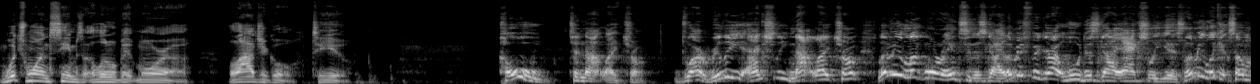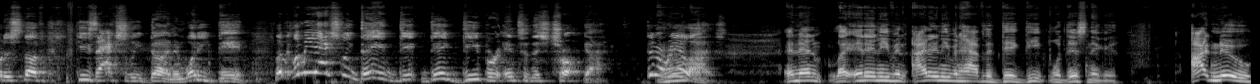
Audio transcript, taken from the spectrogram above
Which one seems a little bit more uh, logical to you? Cold to not like Trump. Do I really actually not like Trump? Let me look more into this guy. Let me figure out who this guy actually is. Let me look at some of the stuff he's actually done and what he did. Let me let me actually dig dig, dig deeper into this Trump guy. Then I realized. And then like it didn't even I didn't even have to dig deep with this nigga. I knew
